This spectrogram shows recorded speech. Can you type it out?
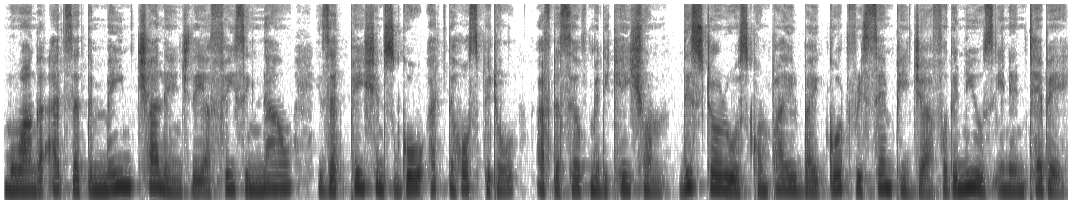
Muwanga adds that the main challenge they are facing now is that patients go at the hospital after self-medication. This story was compiled by Godfrey Sempija for the news in Entebbe.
